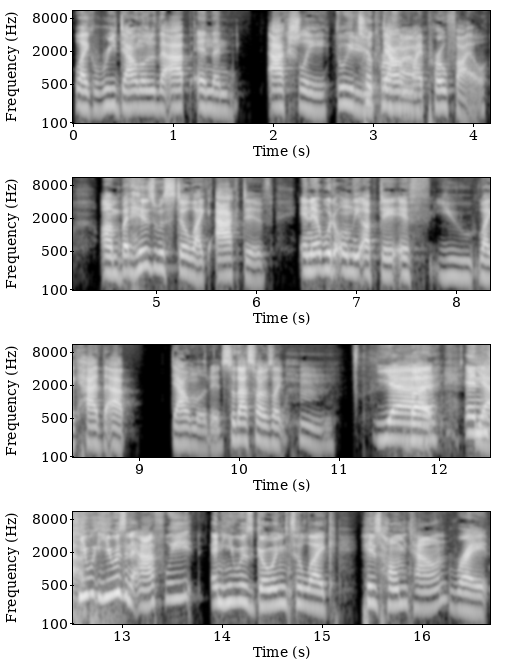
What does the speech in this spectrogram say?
like re-downloaded the app, and then actually Deleted took down my profile. Um, but his was still like active, and it would only update if you like had the app downloaded. So that's why I was like, hmm, Yeah, But, and yeah. he he was an athlete, and he was going to like his hometown. right.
